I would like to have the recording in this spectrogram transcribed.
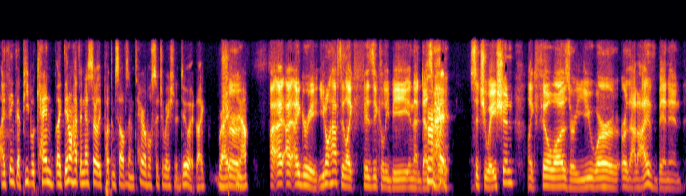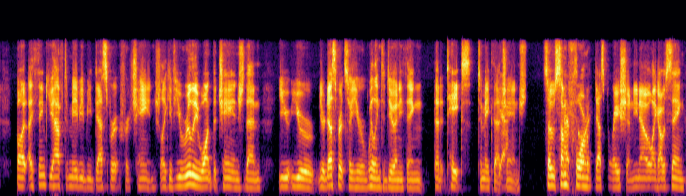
i think that people can like they don't have to necessarily put themselves in a terrible situation to do it like right sure. you know I, I i agree you don't have to like physically be in that desperate right. situation like phil was or you were or that i've been in but i think you have to maybe be desperate for change like if you really want the change then you you're you're desperate, so you're willing to do anything that it takes to make that yeah. change. So some Absolutely. form of desperation, you know, like I was saying,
